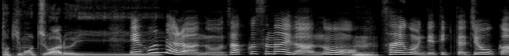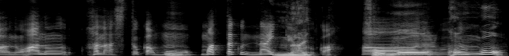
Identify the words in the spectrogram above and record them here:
と気持ち悪い。え、ほんなら、あの、ザック・スナイダーのうん。最後に出てきたジョーカーのあの話とかも全くないっていうことか。そう、あーなるもう今後、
